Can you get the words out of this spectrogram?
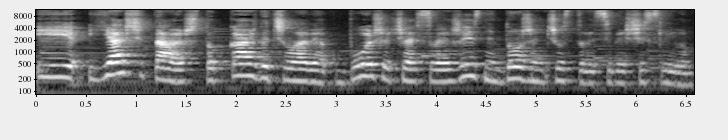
И я считаю, что каждый человек большую часть своей жизни должен чувствовать себя счастливым.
